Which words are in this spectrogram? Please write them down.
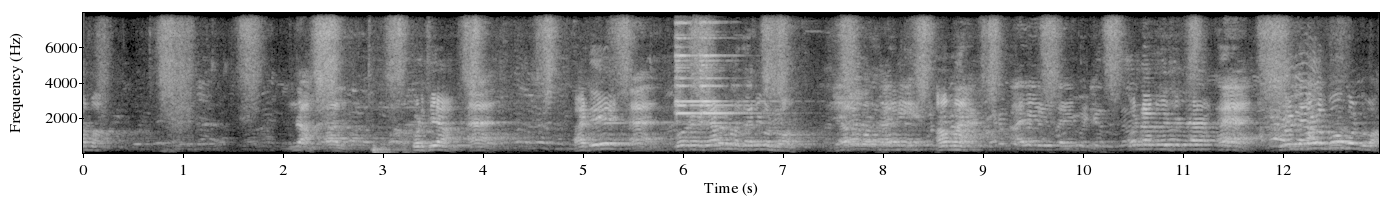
ஆமா. கொடுத்தியா பாட்டி. ஒரு நேரம் கூட தண்ணி கொண்டு வா? ஆமா. எனக்கு. கொண்டாந்து வச்சுட்டேன். ரெண்டு பழம் பூ கொண்டு வா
